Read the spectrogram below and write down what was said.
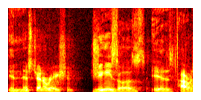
In this generation, Jesus is our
